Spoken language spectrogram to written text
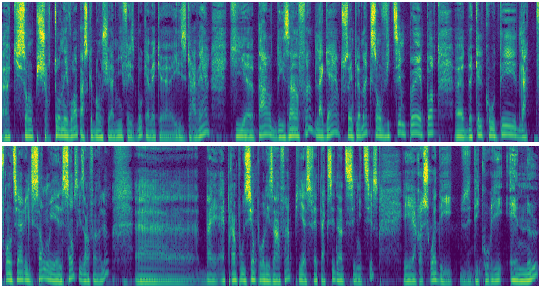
euh, qui sont... Puis je suis retourné voir parce que, bon, je suis ami Facebook avec euh, Élise Gravel, qui parle des enfants de la guerre, tout simplement, qui sont victimes, peu importe de quel côté de la frontière ils sont et elles sont, ces enfants-là. Ben, elle prend position pour les enfants, puis elle se fait taxer d'antisémitisme et elle reçoit des, des courriers haineux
